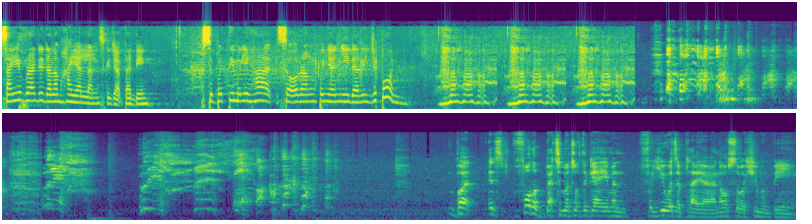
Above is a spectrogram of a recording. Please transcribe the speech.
Saya berada dalam hayalan sekejap tadi. Seperti melihat seorang penyanyi dari Jepun. But it's for the betterment of the game and for you as a player and also a human being.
